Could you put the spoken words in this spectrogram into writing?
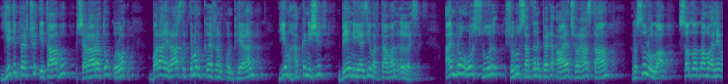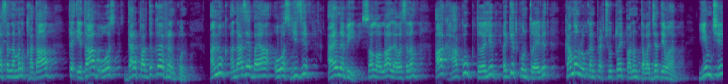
یہ پیٹھ چھ اتابک شرارتک رخ براہ راست تمن کافرن کن پھیران، یم حق نش بے نیازی ورتاوان اس ام برو اس سور شروع سپدن پیٹھ آیت شرحس تام رسول اللہ صلی اللہ علیہ وسلم خطاب تو اتاب اس در پرد کافرن کن۔ امیک انداز بیان اس یہ زی اے نبی صلی اللہ علیہ وسلم اخ حقوق طالب اکت کن تروت کمن لوکن پہ تھی پن توجہ دیوان یم چھ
